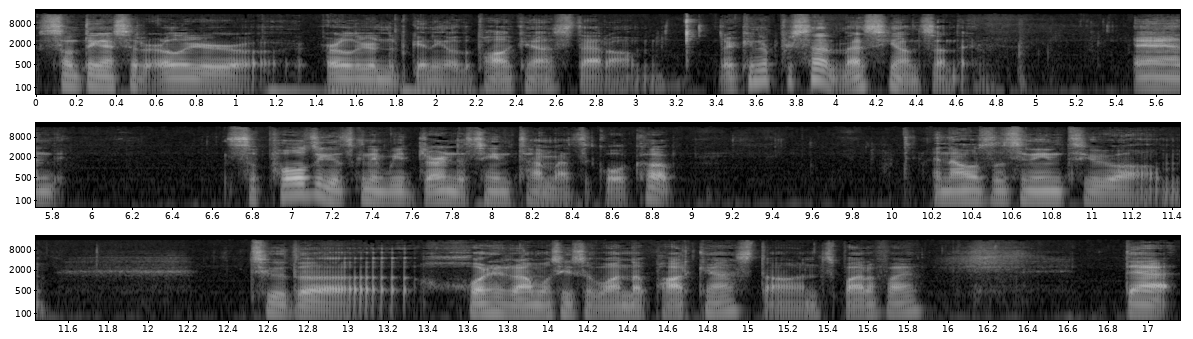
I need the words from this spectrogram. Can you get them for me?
something I said earlier uh, earlier in the beginning of the podcast that um they're gonna present Messi on Sunday, and supposedly it's gonna be during the same time as the Gold Cup. And I was listening to um to the Jorge Ramos y Su Banda podcast on Spotify that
